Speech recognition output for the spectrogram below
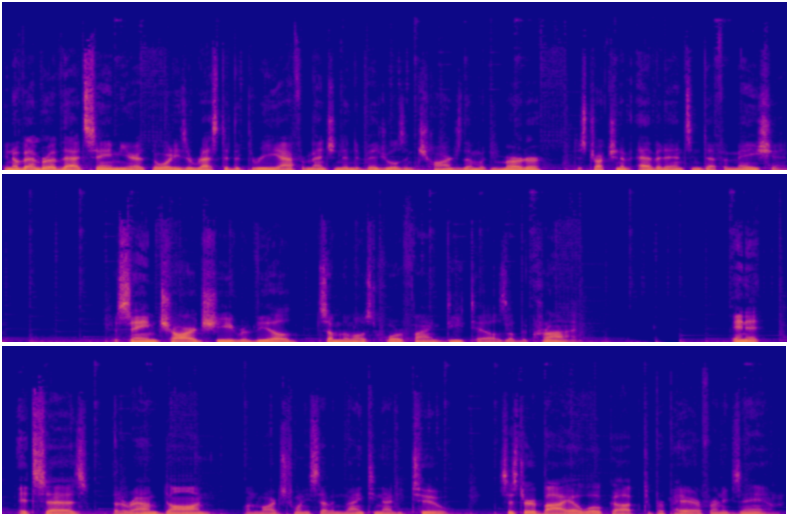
in November of that same year, authorities arrested the three aforementioned individuals and charged them with murder, destruction of evidence, and defamation. The same charge sheet revealed some of the most horrifying details of the crime. In it, it says that around dawn on March 27, 1992, Sister Abhaya woke up to prepare for an exam.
